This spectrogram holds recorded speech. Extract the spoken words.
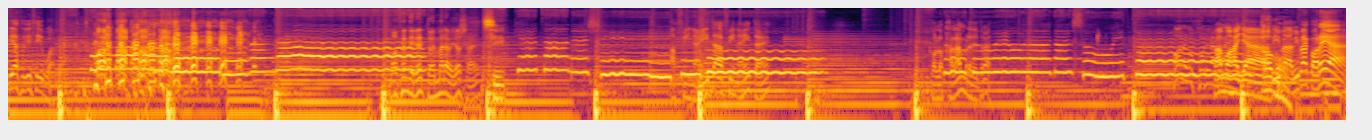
se dice igual. Voz en directo, es maravillosa, ¿eh? Sí. Afinadita, afinadita, ¿eh? Con los calambres detrás. Vamos allá. Vamos. ¡Viva, viva Corea!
